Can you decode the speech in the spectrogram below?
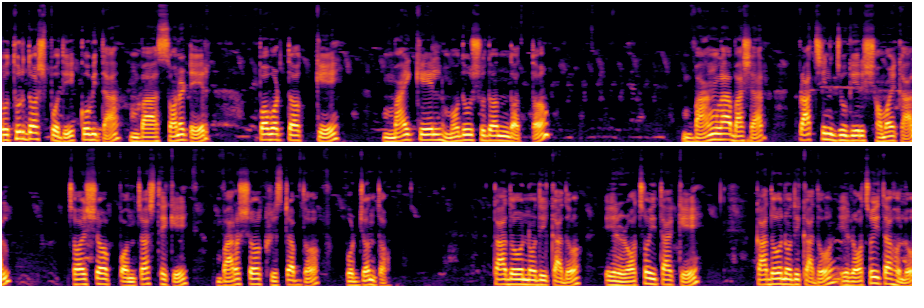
চতুর্দশপদী কবিতা বা সনেটের প্রবর্তক কে মাইকেল মধুসূদন দত্ত। বাংলা ভাষার প্রাচীন যুগের সময়কাল ছয়শো পঞ্চাশ থেকে বারোশো খ্রিস্টাব্দ পর্যন্ত। কাদো নদী কাদো এর রচয়িতা কে কাদো নদী কাদো এর রচয়িতা হলো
